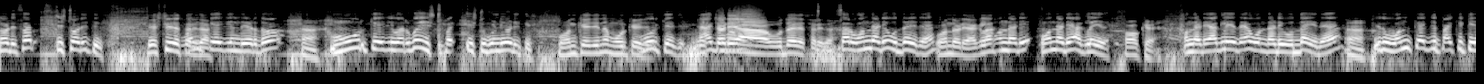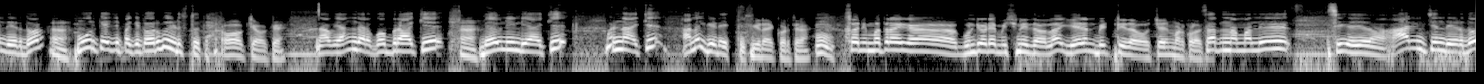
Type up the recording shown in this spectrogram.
ನೋಡಿ ಸರ್ ಇಷ್ಟು ಹೊಡಿತೀವಿ. ಎಷ್ಟಿದೆ ಸರ್ ಇದು? ಕೆ ಜಿಯಿಂದ ಹಿಡಿದು ಹಾ. ಮೂರು ಕೆ ಜಿವರೆಗೂ ಇಷ್ಟು ಪ- ಇಷ್ಟು ಗುಂಡಿ ಹೊಡಿತೀವಿ. ಒಂದು ಕೆ ಜಿನ ಮೂರು ಕೆ ಜಿ ಮೂರು kg. ಎಷ್ಟು ಅಡಿ ಆ ಉದ್ದ ಇದೆ ಸರ್ ಇದು? ಸರ್ ಒಂದಡಿ ಉದ್ದ ಇದೆ. ಒಂದಡಿ ಅಡಿ ಆಗಲ ಒಂದಡಿ ಒಂದಡಿ ಅಗಲ ಇದೆ. ಓಕೆ. ಒಂದಡಿ ಅಗಲ ಇದೆ ಒಂದಡಿ ಉದ್ದ ಇದೆ. ಹಾ. ಇದು ಒಂದ್ ಕೆಜಿ ಪ್ಯಾಕೆಟಿಂದ ಹಿಡಿದು ಹಾ. ಮೂರು ಕೆ ಜಿ ಪ್ಯಾಕೆಟ್ವರೆಗೂ ಹಿಡಿಸ್ತದೆ ಓಕೆ ಓಕೆ. ನಾವು ಹೆಂಗಾರ ಗೊಬ್ಬರ ಹಾಕಿ ಹಾ. ಬೇವಿನ ಹಿಂಡಿ ಹಾಕಿ ಮಣ್ಣು ಹಾಕಿ ಆಮೇಲೆ ಗಿಡ ಇಕ್ತೀವಿ ಗಿಡ ಹಾಕಿ ಕೊಡ್ತೀರಾ ಹ್ಮ್. ಸೊ ನಿಮ್ಮ ಹತ್ರ ಈಗ ಗುಂಡಿ ಹೊಡೆ ಮಿಷಿನ್ ಇದಾವಲ್ಲ ಏನೇನು ಬಿಟ್ಟಿದಾವೆ ಚೇಂಜ್ ಮಾಡ್ಕೊಳಕ್ಕೆ? ಸರ್ ನಮ್ಮಲ್ಲಿ ಸಿ ಆರು ಇಂಚಿಂದ ಹಿಡಿದು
